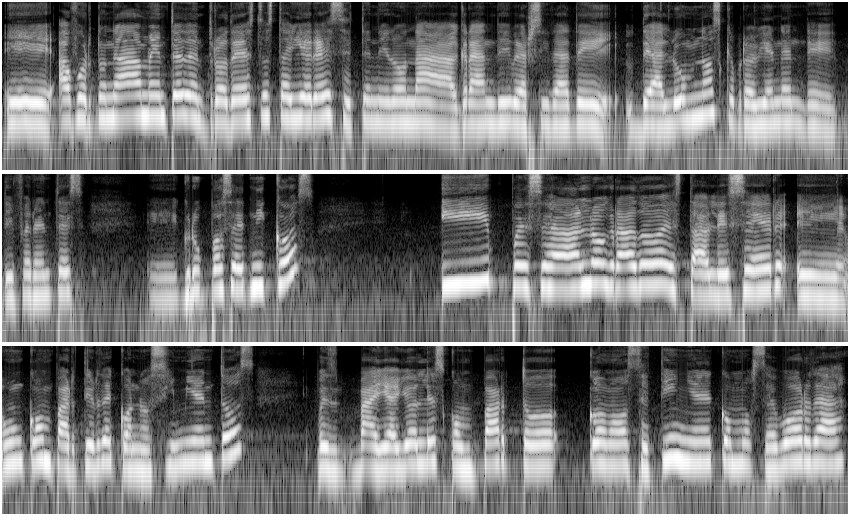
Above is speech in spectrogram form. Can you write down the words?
Eh, afortunadamente dentro de estos talleres he tenido una gran diversidad de, de alumnos que provienen de diferentes eh, grupos étnicos y pues se ha logrado establecer eh, un compartir de conocimientos. Pues vaya, yo les comparto cómo se tiñe, cómo se borda,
